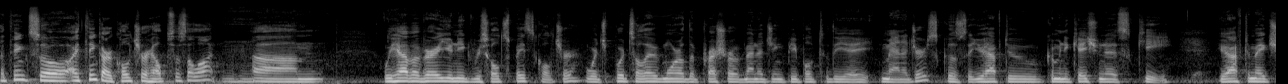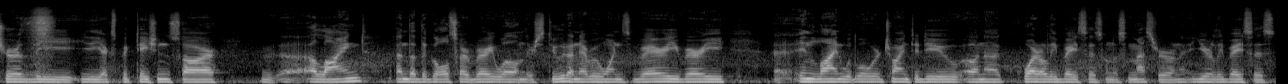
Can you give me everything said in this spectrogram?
I think so. I think our culture helps us a lot. Um, we have a very unique results-based culture, which puts a little more of the pressure of managing people to the uh, managers, because you have to communication is key. You have to make sure the the expectations are uh, aligned and that the goals are very well understood and everyone's very very uh, in line with what we're trying to do on a quarterly basis, on a semester, on a yearly basis.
